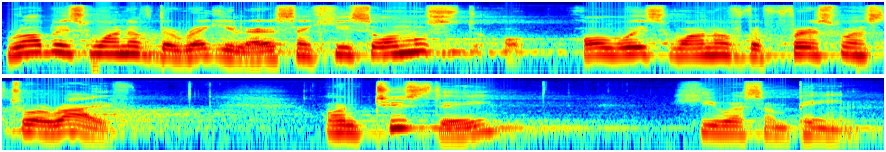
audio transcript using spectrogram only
Rob is one of the regulars, and he's almost always one of the first ones to arrive. On Tuesday, he was on pain.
